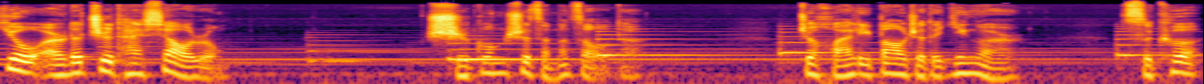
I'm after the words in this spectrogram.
幼儿的稚态笑容。时光是怎么走的？这怀里抱着的婴儿，此刻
